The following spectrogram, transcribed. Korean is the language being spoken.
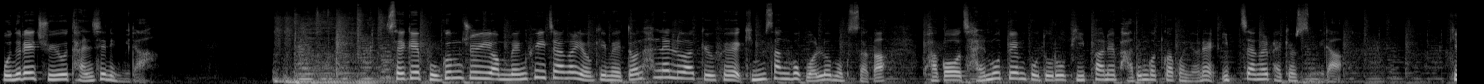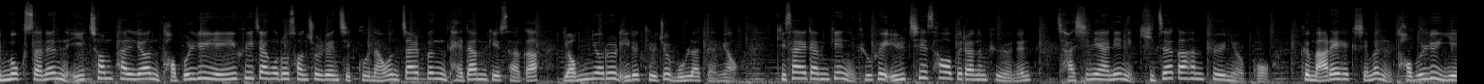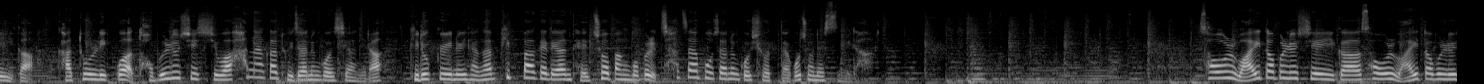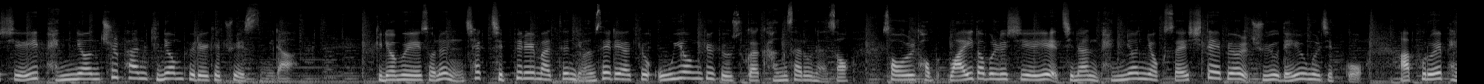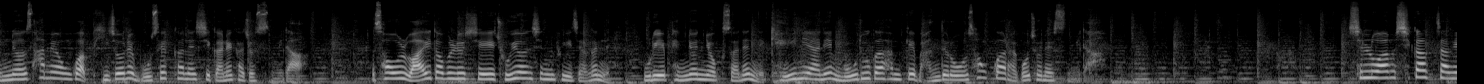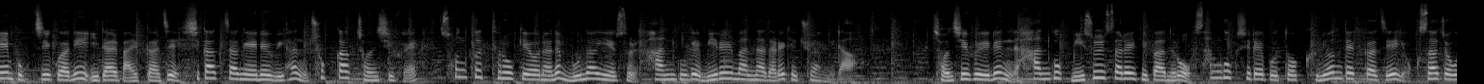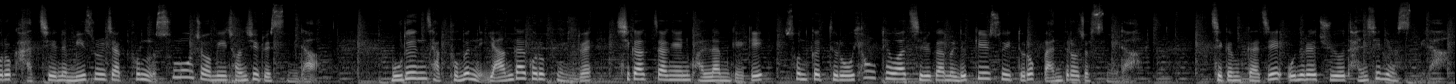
오늘의 주요 단신입니다. 세계 복음주의 연맹 회장을 역임했던 할렐루야 교회 김상복 원로 목사가 과거 잘못된 보도로 비판을 받은 것과 관련해 입장을 밝혔습니다. 김 목사는 2008년 WEA 회장으로 선출된 직후 나온 짧은 대담 기사가 염려를 일으킬 줄 몰랐다며 기사에 담긴 교회 일치 사업이라는 표현은 자신이 아닌 기자가 한 표현이었고 그 말의 핵심은 WEA가 가톨릭과 WCC와 하나가 되자는 것이 아니라 기독교인을 향한 핍박에 대한 대처 방법을 찾아보자는 것이었다고 전했습니다. 서울 YWCA가 서울 YWCA 100년 출판 기념회를 개최했습니다. 기념회에서는 책 집필을 맡은 연세대학교 오영규 교수가 강사로 나서 서울 YWCA의 지난 100년 역사의 시대별 주요 내용을 짚고 앞으로의 100년 사명과 비전을 모색하는 시간을 가졌습니다. 서울 YWCA 조현신 회장은 우리의 100년 역사는 개인이 아닌 모두가 함께 만들어온 성과라고 전했습니다. 실로암 시각장애인 복지관이 이달 말까지 시각장애인을 위한 촉각 전시회 손끝으로 깨어나는 문화예술 한국의 미를 만나다를 개최합니다. 전시회에는 한국 미술사를 기반으로 삼국시대부터 근현대까지의 역사적으로 가치 있는 미술 작품 20점이 전시됐습니다. 모든 작품은 양각으로 표현돼 시각장애인 관람객이 손끝으로 형태와 질감을 느낄 수 있도록 만들어졌습니다. 지금까지 오늘의 주요 단신이었습니다.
